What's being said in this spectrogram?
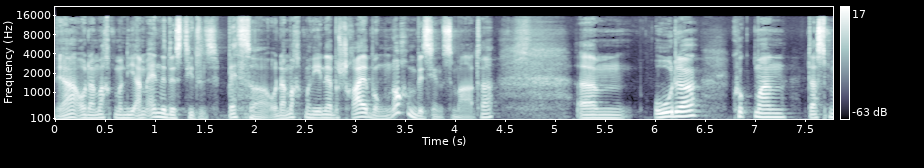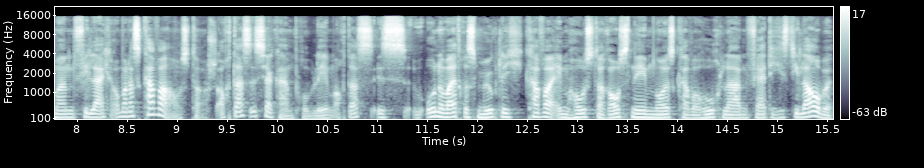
ja, oder macht man die am Ende des Titels besser? Oder macht man die in der Beschreibung noch ein bisschen smarter? Ähm, Oder guckt man, dass man vielleicht auch mal das Cover austauscht. Auch das ist ja kein Problem. Auch das ist ohne weiteres möglich. Cover im Hoster rausnehmen, neues Cover hochladen, fertig ist die Laube.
